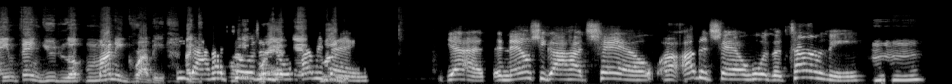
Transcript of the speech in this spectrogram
same thing. You look money grubby. she Like, got her children doing everything. money. Yes, and now she got her child, her other child, who is attorney, Mhm.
